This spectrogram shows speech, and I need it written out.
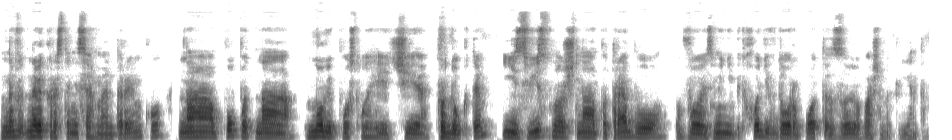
невикористані сегменти ринку, на попит на нові послуги чи продукти, і, звісно ж, на потребу в зміні підходів до роботи з вашими клієнтами.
